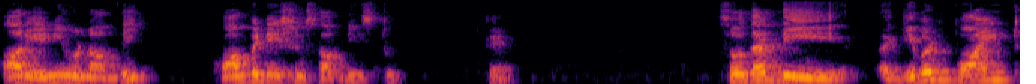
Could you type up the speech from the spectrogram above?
or any one of the combinations of these two okay? So that the given point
